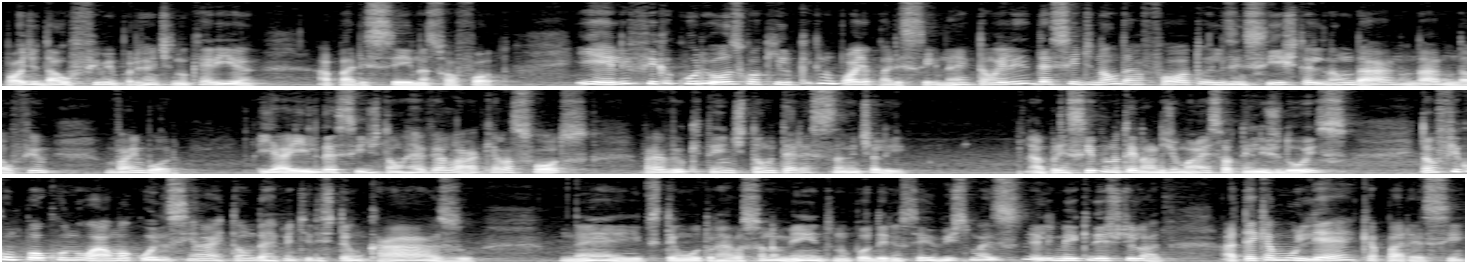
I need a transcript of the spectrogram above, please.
pode dar o filme pra gente? Não queria aparecer na sua foto". E ele fica curioso com aquilo, por que, que não pode aparecer, né? Então ele decide não dar a foto, eles insistem, ele não dá, não dá, não dá o filme, vai embora. E aí ele decide então revelar aquelas fotos para ver o que tem de tão interessante ali. A princípio não tem nada demais, só tem eles dois. Então fica um pouco no ar uma coisa assim, ah, então de repente eles têm um caso, né, eles têm um outro relacionamento, não poderiam ser vistos, mas ele meio que deixa de lado. Até que a mulher que aparece,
